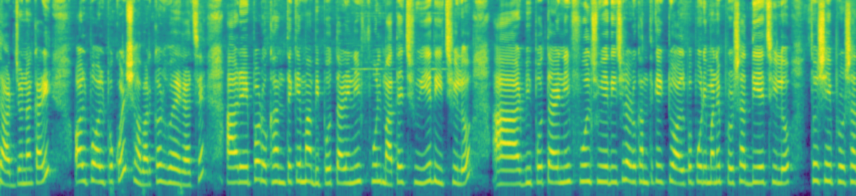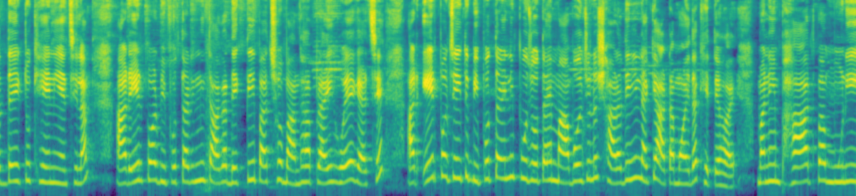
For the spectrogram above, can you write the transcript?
চারজনাকারই অল্প অল্প করে সবার কর হয়ে গেছে। আর এরপর ওখান থেকে মা বিপত্তারিণীর ফুল মাথায় ছুঁয়ে দিয়েছিল আর বিপত্তারিণীর ফুল ছুঁয়ে দিয়েছিল আর ওখান থেকে একটু অল্প পরিমাণে প্রসাদ দিয়েছিল। তো সেই প্রসাদটাই একটু খেয়ে নিয়েছিলাম। আর এরপর বিপত্তারিণী তাগা দেখতেই পাচ্ছ, বাঁধা প্রায় হয়ে গেছে। আর এরপর যেহেতু বিপত্তারিণী পুজো, তাই মা বলছিল সারাদিনই নাকি আটা ময়দা খেতে হয়। মানে ভাত বা মুড়ি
